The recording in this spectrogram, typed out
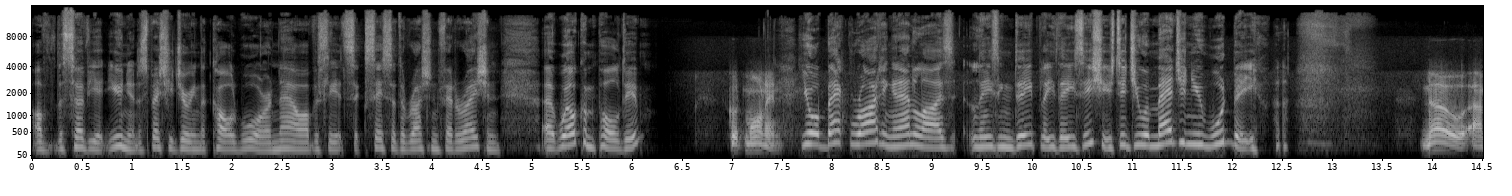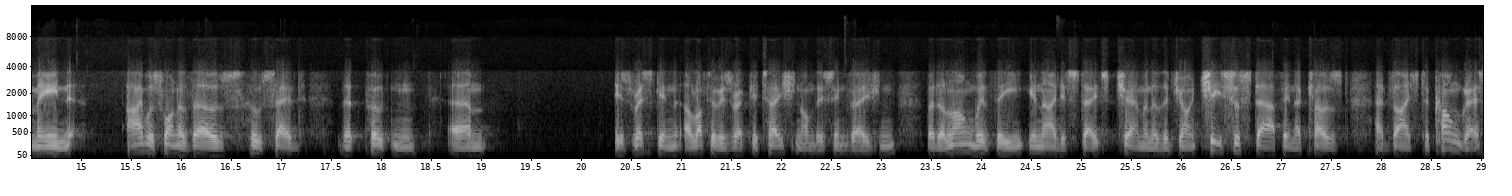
of the Soviet Union, especially during the Cold War, and now obviously its successor, the Russian Federation. Uh, welcome, Paul Dibb. Good morning. You're back writing and analysing deeply these issues. Did you imagine you would be? no, I mean, I was one of those who said that Putin um, is risking a lot of his reputation on this invasion, but along with the United States chairman of the Joint Chiefs of Staff in a closed advice to Congress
